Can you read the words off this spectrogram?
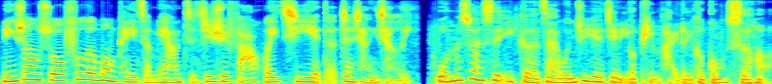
您希望说富乐梦可以怎么样子继续发挥企业的正向影响力？我们算是一个在文具业界有品牌的一个公司哈。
